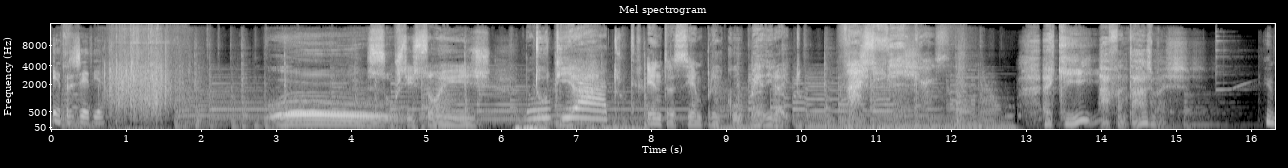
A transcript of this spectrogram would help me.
é tragédia. Substituições do teatro. Entra sempre com o pé direito. Aqui há fantasmas. Uh!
